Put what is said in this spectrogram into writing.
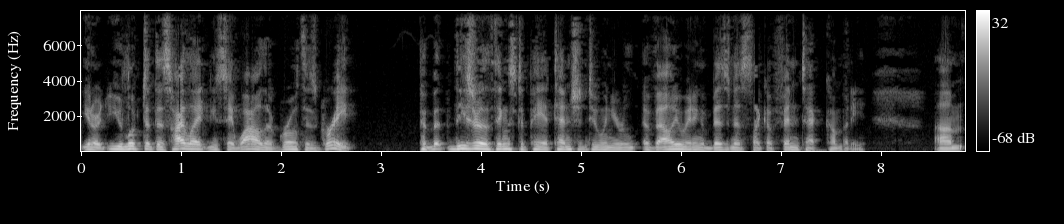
you know you looked at this highlight and you say wow their growth is great. But these are the things to pay attention to when you're evaluating a business like a fintech company. Um,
